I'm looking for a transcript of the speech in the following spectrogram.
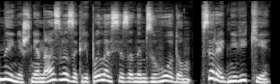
Нинішня назва закріпилася за ним згодом в середні віки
